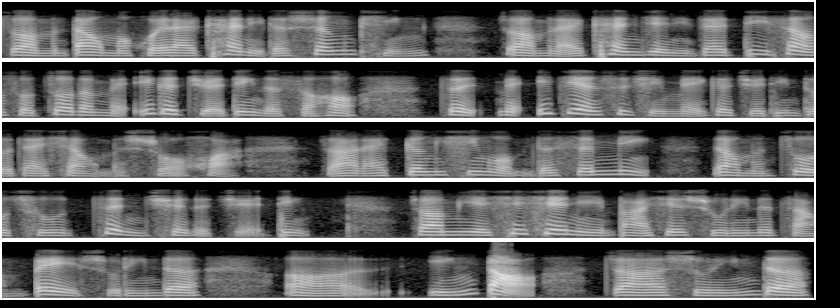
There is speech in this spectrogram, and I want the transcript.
主我们当我们回来看你的生平，主我们来看见你在地上所做的每一个决定的时候，这每一件事情、每一个决定都在向我们说话，主要来更新我们的生命。让我们做出正确的决定。主要我们也谢谢你，把一些属灵的长辈、属灵的呃引导，主要属灵的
